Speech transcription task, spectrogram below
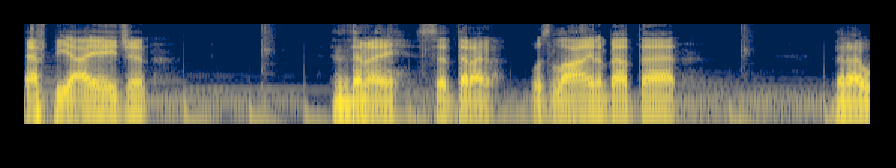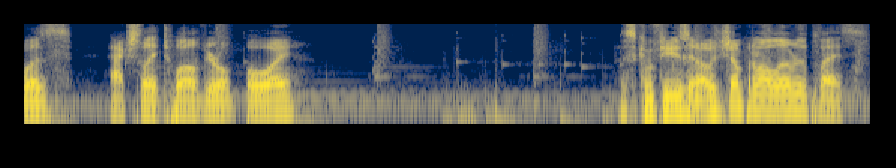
FBI agent. And then I said that I was lying about that, that I was actually a 12 year old boy. It's confusing. I was jumping all over the place.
